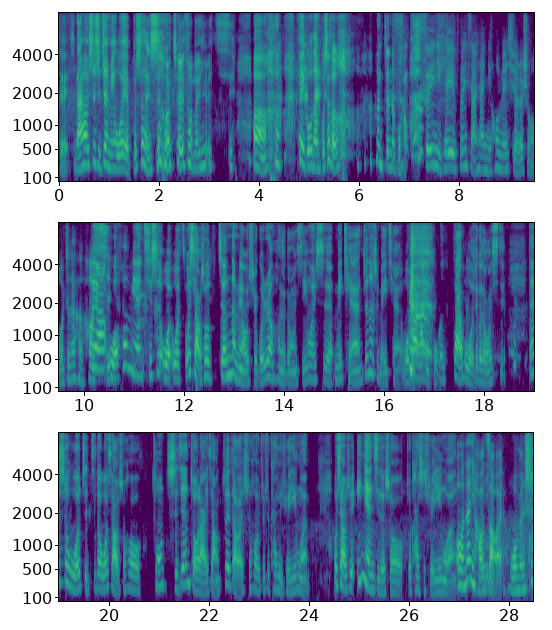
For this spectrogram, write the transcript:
对，然后事实证明我也不是很适合 吹奏的乐器，嗯，肺功能不是很好，真的不好。所以你可以分享一下你后面学了什么，我真的很好奇。对啊，我后面其实我我我小时候真的没有学过任何的东西，因为是没钱，真的是没钱，我爸妈也不会在乎我这个东西。但是我只记得我小时候从时间轴来讲，最早的时候就是开始学英文。我小学一年级的时候就开始学英文哦，那你好早哎，我们是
